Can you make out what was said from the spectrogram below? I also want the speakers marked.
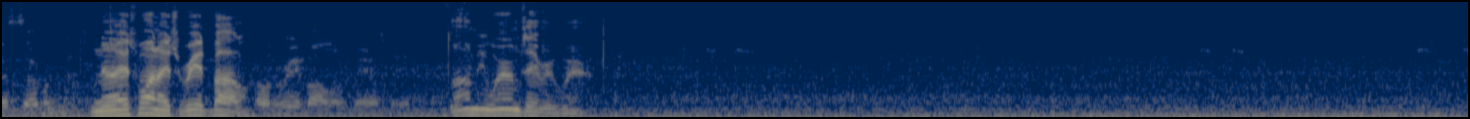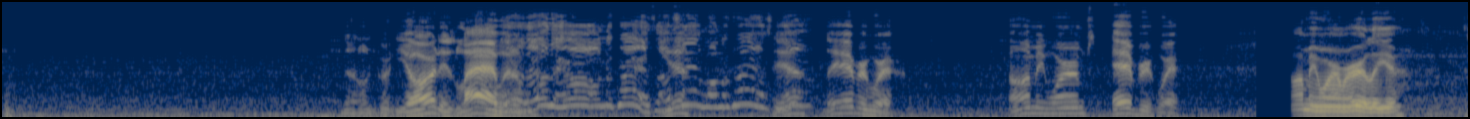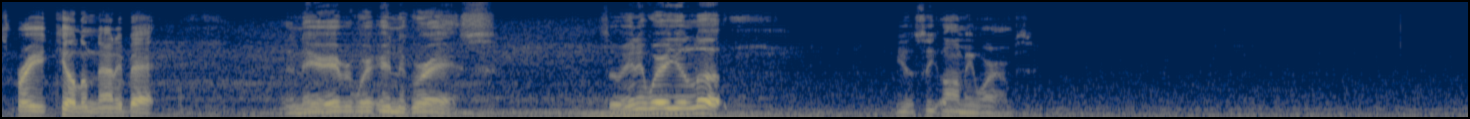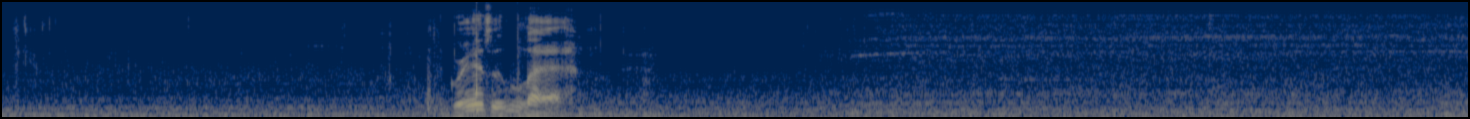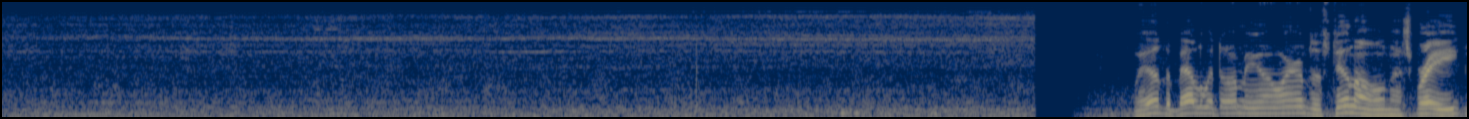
Speaker 1: Just seven?
Speaker 2: No, it's one. It's red bottle.
Speaker 1: Oh, the red ball over there, I see it.
Speaker 2: Army worms everywhere. The yard is live with
Speaker 1: Oh,
Speaker 2: them.
Speaker 1: there they are on the grass. I
Speaker 2: Yeah.
Speaker 1: see them on the grass.
Speaker 2: Yeah,
Speaker 1: now.
Speaker 2: they're everywhere. Army worms everywhere. Army worm earlier sprayed, killed them. Now they're back, and they're everywhere in the grass. So anywhere you look, you'll see army worms. Grass is alive. Well, the battle with the army worms is still on. I sprayed.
